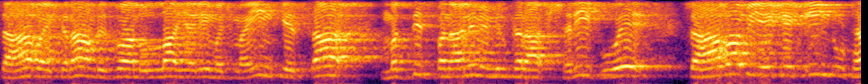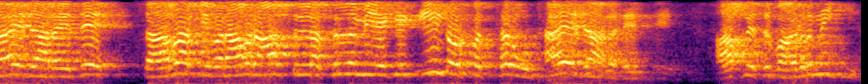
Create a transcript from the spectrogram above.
صحابہ اکرام رضوان اللہ علی مجمعین کے ساتھ مسجد بنانے میں مل کر آپ شریف ہوئے۔ صحابہ بھی ایک ایک اینٹ اٹھائے جا رہے تھے۔ صحابہ کے برابر آپ صلی اللہ علیہ وسلم ایک ایک اینٹ اور پتھر اٹھائے جا رہے تھے۔ آپ نے صرف آرڈر نہیں کیا۔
